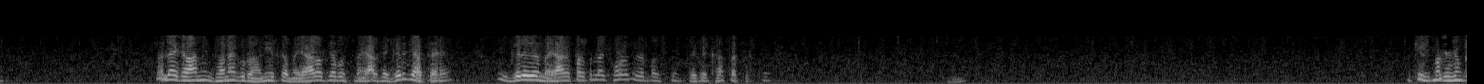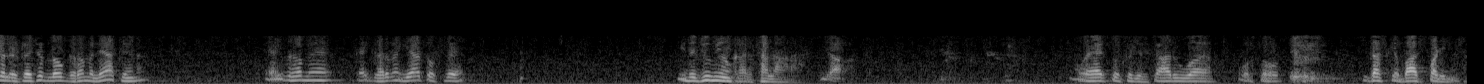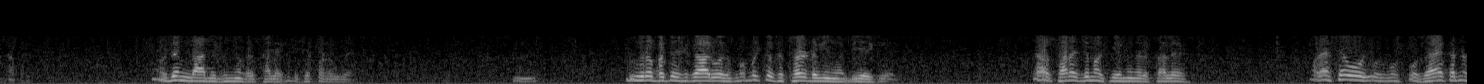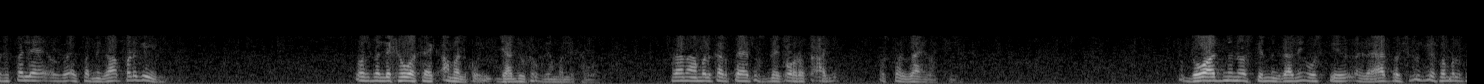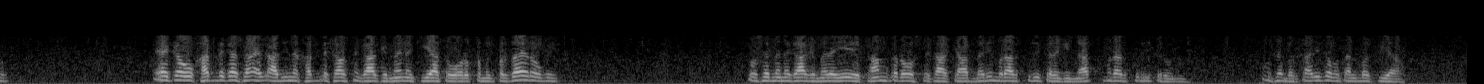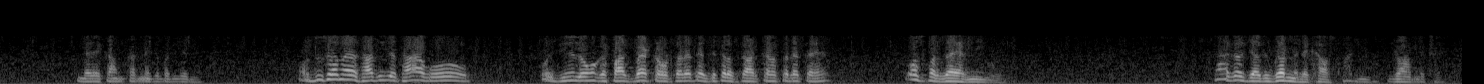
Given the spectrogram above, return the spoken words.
پہلے ایک عام انسان کو روحانیت کا معیار ہوتا ہے اس معیار سے گر جاتا ہے، گرے ہوئے معیار پر پہلے چھوڑ دیتے بس دیکھے کھاتا پڑتا قسم قسم کا لٹریچر لوگ گھروں میں لے آتے ہیں نا۔ ایک دفعہ میں ایک گھر میں گیا تو اس میں نجومیوں کا رسالہ۔ آ وہ ایک تو اس کو جسکار ہوا، اور تو دس کے بعد پڑھ ہی نہیں سکتا دار نے دنیا کے سالے کے پیچھے پڑے ہوئے دوسرا بچہ شکار ہوا، مشکل سے تھرڈ ڈویژن میں بی اے کیا۔ سارے جمع کیے میں نے رسالے۔ اور ایسے وہ ضائع کرنے سے پہلے اس پر نگاہ پڑ گئی۔ تو اس میں لکھا ہوا تھا ایک عمل، کوئی جادو کا کوئی عمل لکھا ہوا۔ تھا پرانا عمل کرتا ہے تو اس میں ایک عورت آج اس پر ظاہر ہوتی ہے۔ دو آدمی نے اس کی نگرانی، اس کی ہدایت پر شروع کیا اس عمل کو۔ ایک وہ خط لکھا تھا، ایک آدمی نے خط لکھا، اس نے کہا کہ میں نے کیا تو عورت تو مجھ پر ظاہر ہو گئی۔ تو اسے میں نے کہا کہ میرا یہ کام کرو، اس نے کہا کہ آپ میری مراد پوری کریں گی، میں آپ کی مراد پوری کروں گی۔ اس نے برکاری کا مطالبہ کیا میرے کام کرنے کے بدلے میں۔ اور دوسرا میرا ساتھی جو تھا، وہ جن لوگوں کے پاس بیٹھ کر اٹھتا رہتا ہے، ذکر اذکار کرتا رہتا ہے، اس پر ظاہر نہیں ہوئی۔ اگر جادوگر نے لکھا، اس آدمی کو جواب لکھا۔ ہے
